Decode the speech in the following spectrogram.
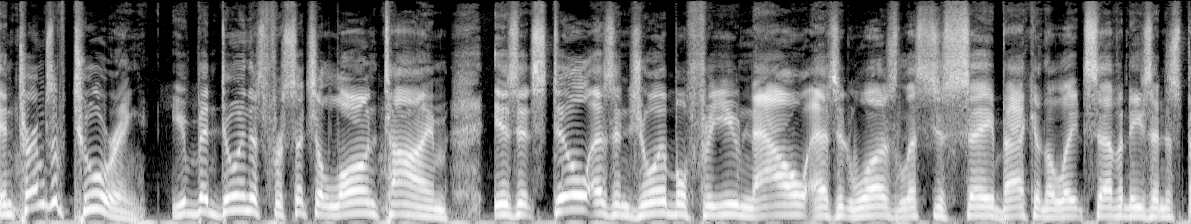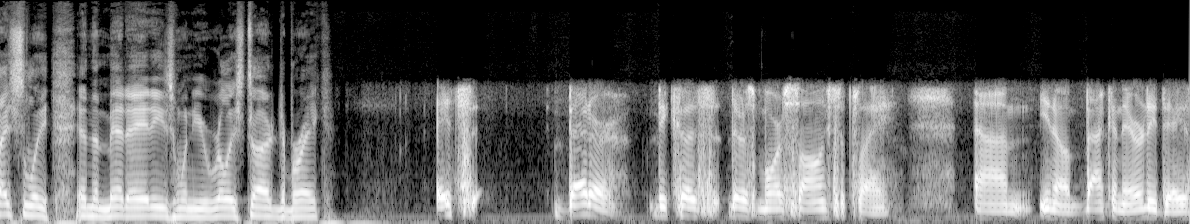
in terms of touring, you've been doing this for such a long time. Is it still as enjoyable for you now as it was, let's just say, back in the late 70s and especially in the mid 80s when you really started to break? It's better because there's more songs to play um, you know, back in the early days,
